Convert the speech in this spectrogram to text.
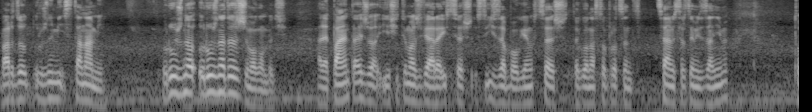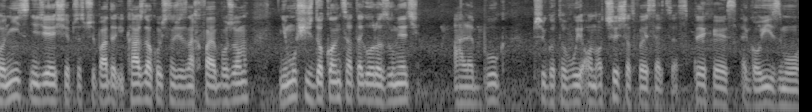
bardzo różnymi stanami. Różne, różne te rzeczy mogą być. Ale pamiętaj, że jeśli Ty masz wiarę i chcesz iść za Bogiem, chcesz tego na 100% całym sercem iść za Nim, to nic nie dzieje się przez przypadek i każda okoliczność jest na chwałę Bożą. Nie musisz do końca tego rozumieć, ale Bóg przygotowuje, On oczyszcza Twoje serce z pychy, z egoizmu,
